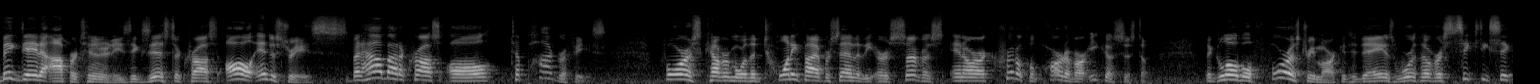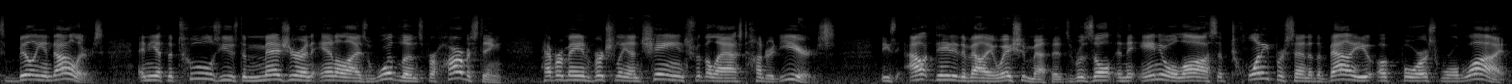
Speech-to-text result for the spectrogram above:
Big data opportunities exist across all industries, but how about across all topographies? Forests cover more than 25% of the Earth's surface and are a critical part of our ecosystem. The global forestry market today is worth over $66 billion, and yet the tools used to measure and analyze woodlands for harvesting have remained virtually unchanged for the last hundred years. These outdated evaluation methods result in the annual loss of 20% of the value of forests worldwide.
